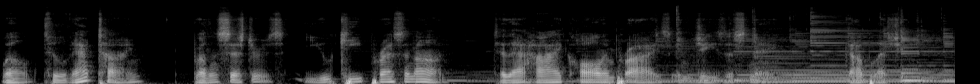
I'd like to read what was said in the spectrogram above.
Well, till that time, brothers and sisters, you keep pressing on to that high call and prize in Jesus' name. God bless you.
